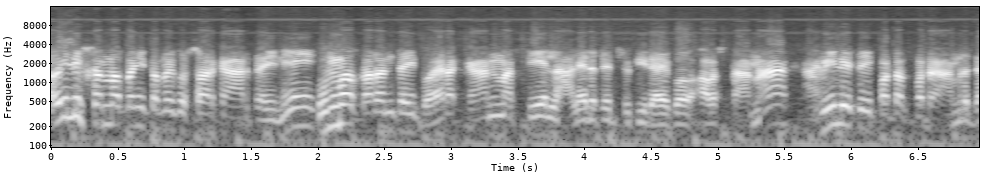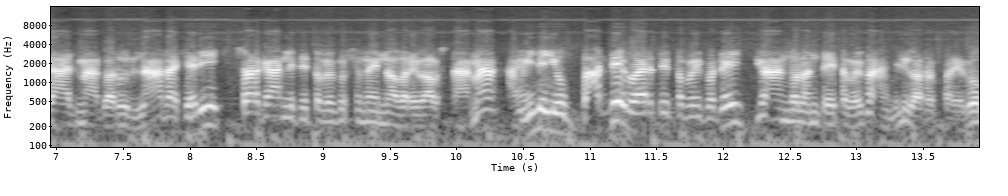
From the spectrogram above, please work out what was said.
अहिलेसम्म पनि तपाईँको सरकार चाहिँ नि कुम्भकरण चाहिँ भएर कानमा तेल हालेर चाहिँ छुटिरहेको अवस्थामा हामीले चाहिँ पटक पटक हाम्रो जहाज मागहरू लाँदाखेरि सरकारले चाहिँ तपाईँको सुनाइ नगरेको अवस्थामा हामीले यो बाध्य भएर चाहिँ तपाईँको चाहिँ यो आन्दोलन चाहिँ तपाईँको हामीले गर्नु परेको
